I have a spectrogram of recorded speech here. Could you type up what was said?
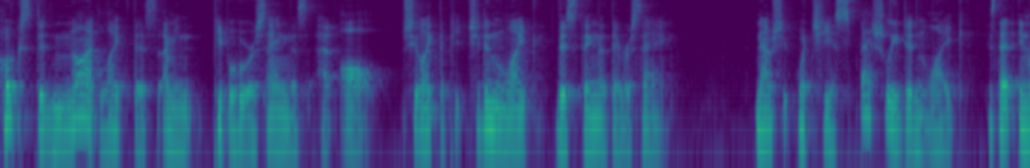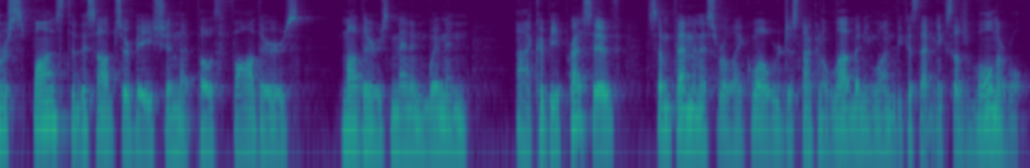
Hooks did not like this. I mean, people who were saying this at all. She liked the she didn't like this thing that they were saying. Now, she, what she especially didn't like is that in response to this observation that both fathers, mothers, men, and women uh, could be oppressive, some feminists were like, well, we're just not going to love anyone because that makes us vulnerable.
